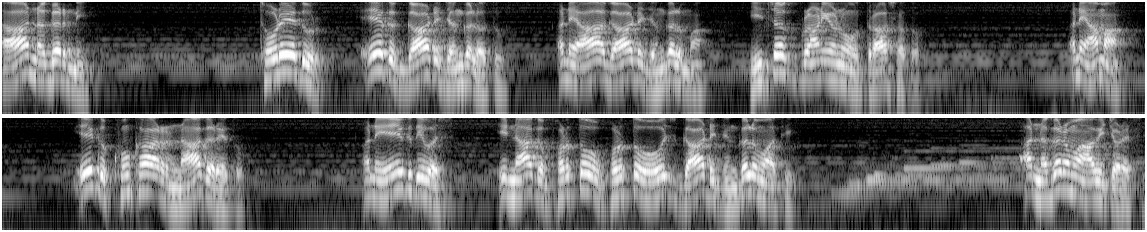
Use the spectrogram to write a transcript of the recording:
આ નગરની થોડે દૂર એક ગાઢ જંગલ હતું અને આ ગાઢ જંગલમાં હિંસક પ્રાણીઓનો ત્રાસ હતો. અને આમાં એક ખૂંખાર નાગ રહેતો. અને એક દિવસ એ નાગ ફરતો ફરતો જ ગાઢ જંગલમાંથી આ નગરમાં આવી ચડે છે.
